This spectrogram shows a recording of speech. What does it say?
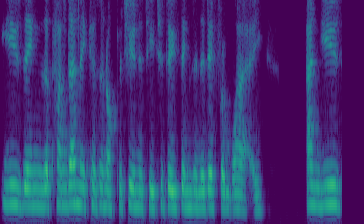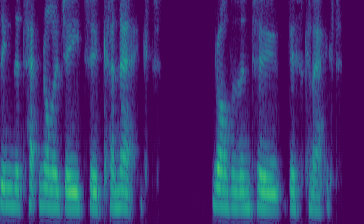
using the pandemic as an opportunity to do things in a different way and using the technology to connect rather than to disconnect.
